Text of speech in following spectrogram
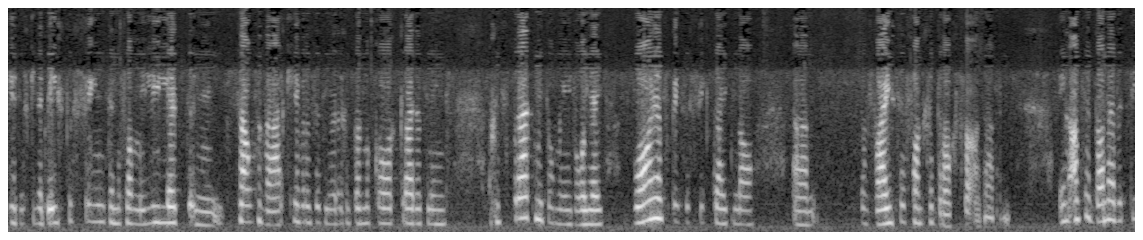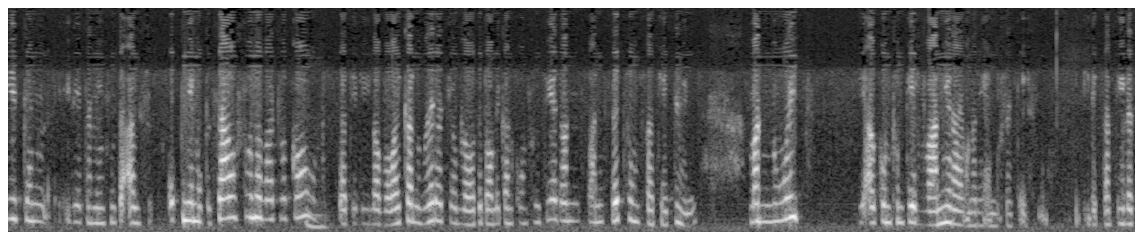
dit is 'n beste vriend en 'n familielid en selfs 'n werkgewer as dit nodig is bymekaar kry dat mens 'n gesprek met hom hê waar jy baie spesifiek kyk na ehm um, bewyse van gedragsverandering. En as dit dan nou beteken, jy weet, mense moet alles opneem op 'n selfoon of wat ook al, mm. dat jy die lawaai kan hoor dat jy hom later daarmee kan konfronteer, dan dan is dit soms wat jy doen. Maar nooit die ou konfronteer wanneer hy onder die invloed is nie. Jy weet natuurlik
